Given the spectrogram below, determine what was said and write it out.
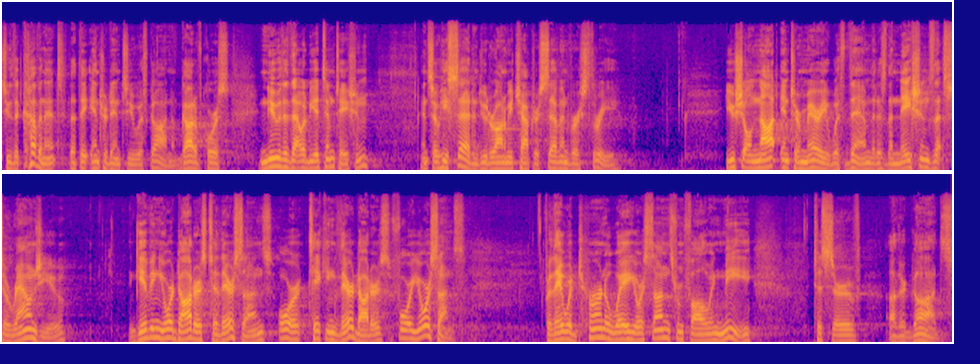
to the covenant that they entered into with God. Now, God, of course, knew that that would be a temptation. And so he said in Deuteronomy chapter 7, verse 3 You shall not intermarry with them, that is, the nations that surround you, giving your daughters to their sons, or taking their daughters for your sons. For they would turn away your sons from following me to serve other gods.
